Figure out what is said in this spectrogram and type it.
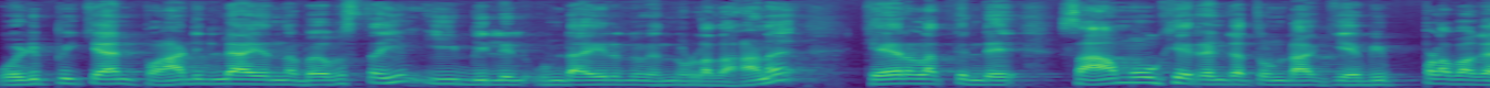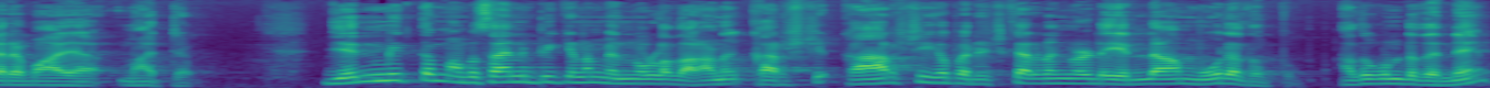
ഒഴിപ്പിക്കാൻ പാടില്ല എന്ന വ്യവസ്ഥയും ഈ ബില്ലിൽ ഉണ്ടായിരുന്നു എന്നുള്ളതാണ് കേരളത്തിന്റെ സാമൂഹ്യ രംഗത്തുണ്ടാക്കിയ വിപ്ലവകരമായ മാറ്റം. ജന്മിത്തം അവസാനിപ്പിക്കണം എന്നുള്ളതാണ് കർഷി കാർഷിക പരിഷ്കരണങ്ങളുടെ എല്ലാം മൂലതത്വം. അതുകൊണ്ട് തന്നെ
